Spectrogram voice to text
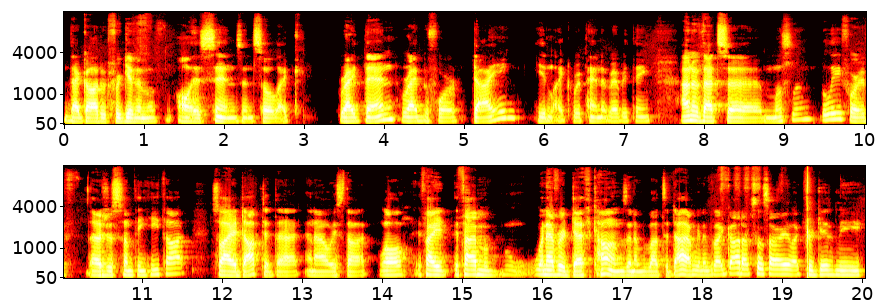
that God would forgive him of all his sins. And so like right then, right before dying, he'd like repent of everything. I don't know if that's a Muslim belief or if that was just something he thought. So I adopted that and I always thought, well, if I, if I'm, whenever death comes and I'm about to die, I'm going to be like, God, I'm so sorry. Like, forgive me.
